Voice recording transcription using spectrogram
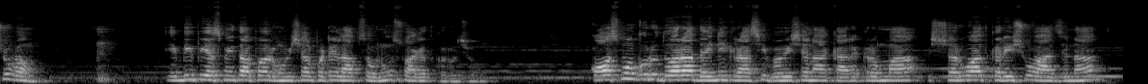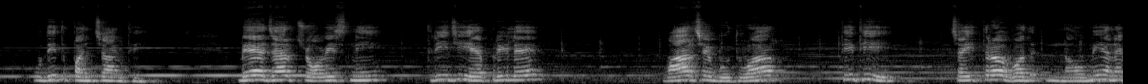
શુભમ. એબીપી અસ્મિતા પર હું વિશાલ પટેલ આપ સૌનું સ્વાગત કરું છું. કોસ્મો ગુરુ દ્વારા દૈનિક રાશિ ભવિષ્યના કાર્યક્રમમાં શરૂઆત કરીશું આજના ઉદિત પંચાંગથી. બે હજાર ચોવીસની ત્રીજી એપ્રિલે વાર છે બુધવાર. તિથિ ચૈત્ર વદ નવમી અને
